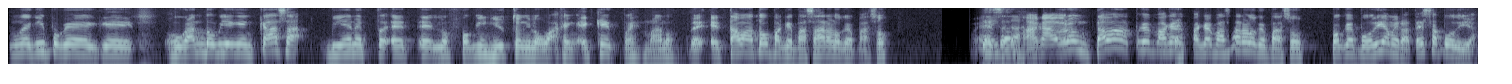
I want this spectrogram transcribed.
un equipo que, que jugando bien en casa, viene esto- eh, eh, los fucking Houston y lo bajen. Es que, pues, mano, eh, estaba todo para que pasara lo que pasó. Pues. Ah, cabrón, estaba para que, para que pasara lo que pasó. Porque podía, mira, Tessa podía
